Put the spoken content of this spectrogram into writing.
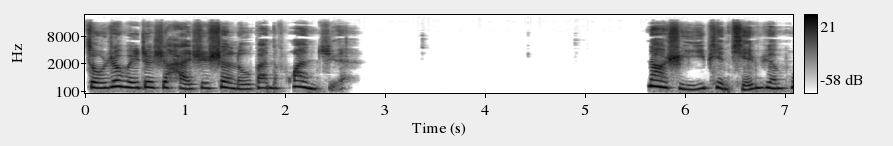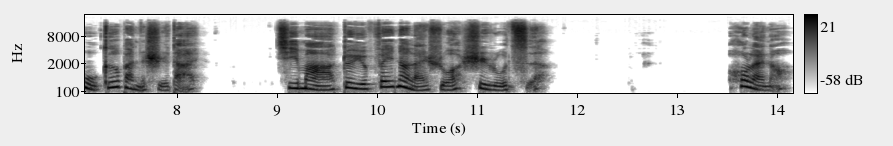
总认为这是海市蜃楼般的幻觉。那是一片田园牧歌般的时代。起码对于菲娜来说是如此。后来呢？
